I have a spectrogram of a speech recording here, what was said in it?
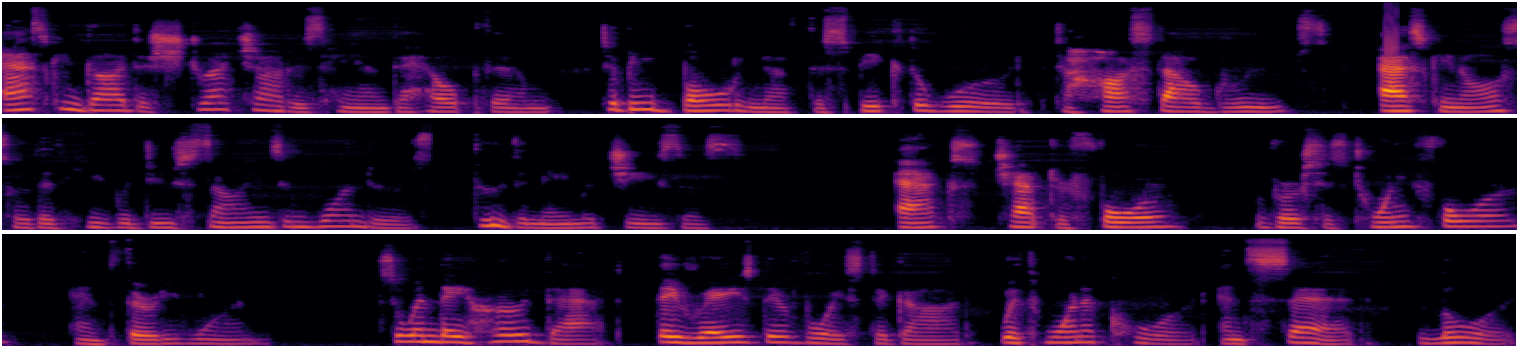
asking God to stretch out his hand to help them to be bold enough to speak the word to hostile groups, asking also that he would do signs and wonders through the name of Jesus. Acts chapter 4, verses 24 and 31. So when they heard that, they raised their voice to God with one accord and said, Lord,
